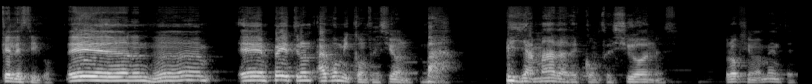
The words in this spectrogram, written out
¿Qué les digo? en Patreon hago mi confesión. Va, pijamada de confesiones. Próximamente.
